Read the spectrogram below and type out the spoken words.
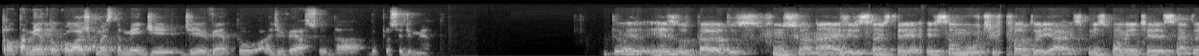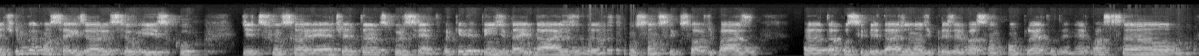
tratamento oncológico, mas também de, de evento adverso da, do procedimento. Então, resultados funcionais, eles são, eles são multifatoriais, principalmente ereção. Então, a gente nunca consegue dizer, olha, o seu risco de disfunção erétil é tantos por cento, porque depende da idade, da função sexual de base, eh, da possibilidade ou não de preservação completa da inervação.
